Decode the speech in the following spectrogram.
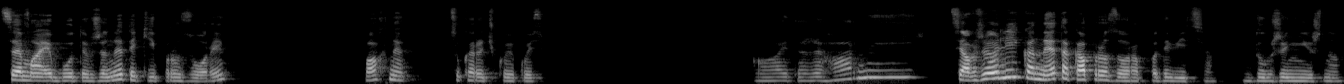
Це має бути вже не такий прозорий. Пахне цукерочкою якоюсь. Ой, дуже гарний. Ця вже олійка не така прозора, подивіться. Дуже ніжна.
